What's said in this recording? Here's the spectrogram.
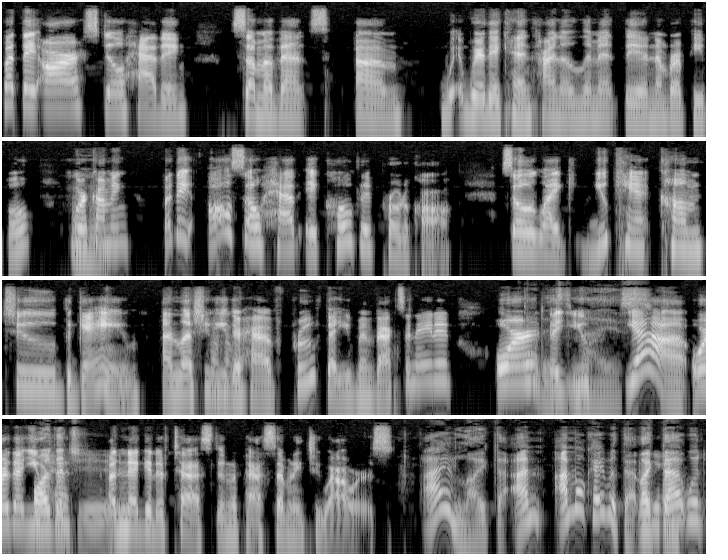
but they are still having some events um w- where they can kind of limit the number of people who are Mhm. coming but they also have a covid protocol so like you can't come to the game unless you Mhm. either have proof that you've been vaccinated or That that, you nice. yeah, or that you or had that you. a negative test in the past 72 hours. I like that. I'm I'm okay with that. Like Yeah. that would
